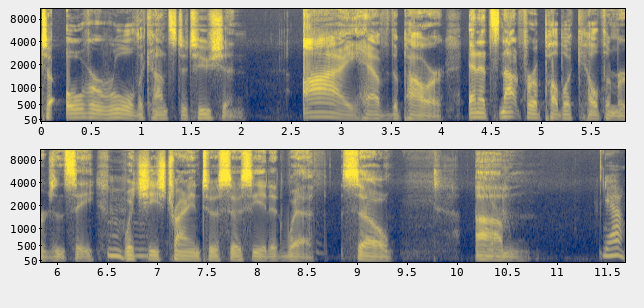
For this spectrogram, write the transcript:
to overrule the Constitution. I have the power. And it's not for a public health emergency, which Mhm. she's trying to associate it with. So, um, Yeah.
